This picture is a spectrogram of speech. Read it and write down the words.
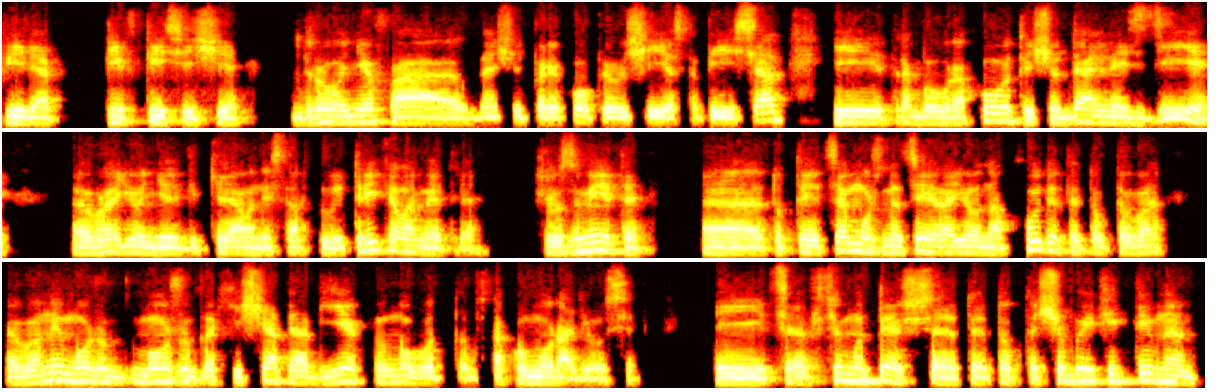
біля пів тисячі дронів, а значить перехоплювачі є 150, і треба враховувати, що дальність дії в районі від кіля вони стартують 3 кілометри. Ж розумієте? Е, Тобто, це можна цей район обходити, тобто вони можуть можуть захищати об'єкт ну от в такому радіусі, і це в цьому теж е, тобто, щоб ефективно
